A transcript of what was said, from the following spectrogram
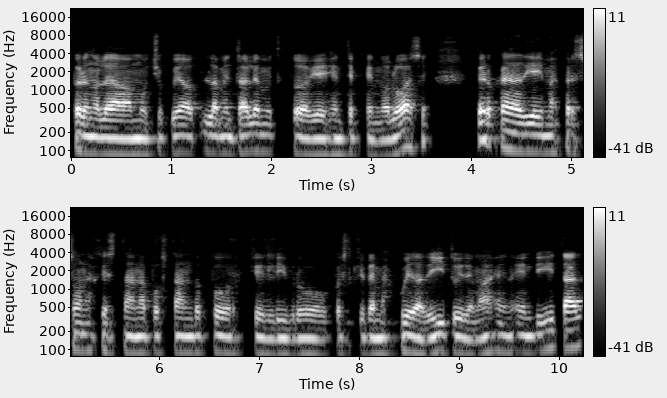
pero no le daban mucho cuidado. Lamentablemente todavía hay gente que no lo hace, pero cada día hay más personas que están apostando por que el libro pues quede más cuidadito y demás en, en digital.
